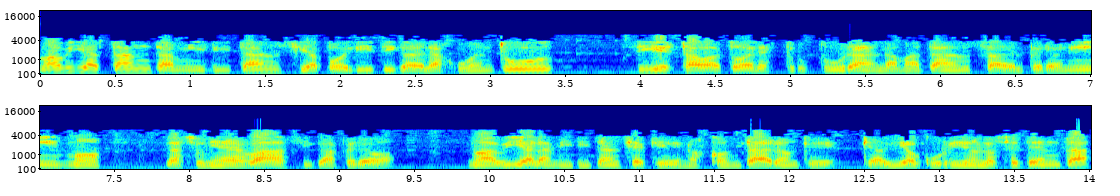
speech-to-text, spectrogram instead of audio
no había tanta militancia política de la juventud, sí estaba toda la estructura en la matanza del peronismo, las unidades básicas, pero no había la militancia que nos contaron que, que había ocurrido en los 70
